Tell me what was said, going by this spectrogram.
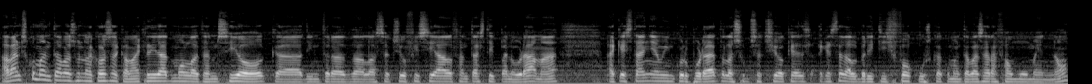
Abans comentaves una cosa que m'ha cridat molt l'atenció, que dintre de la secció oficial Fantàstic Panorama, aquest any heu incorporat la subsecció que és aquesta del British Focus, que comentaves ara fa un moment, no?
